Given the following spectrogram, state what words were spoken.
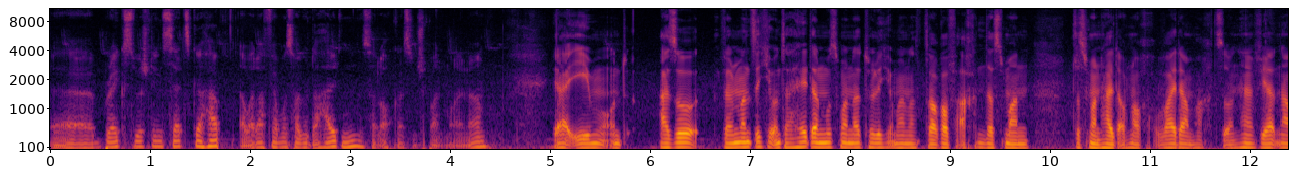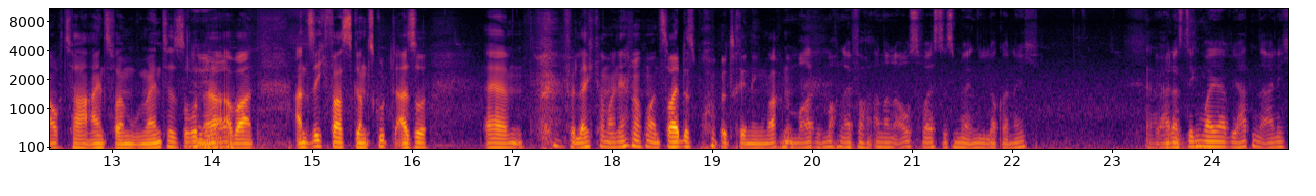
äh, Breaks zwischen den Sets gehabt, aber dafür haben wir uns halt unterhalten. Ist halt auch ganz entspannt mal, ne? Ja, eben. Und also, wenn man sich unterhält, dann muss man natürlich immer noch darauf achten, dass man, dass man halt auch noch weitermacht. So, ne? Wir hatten auch zwar ein, zwei Momente so, ne? ja. ne? aber an sich war es ganz gut. Also, ähm, vielleicht kann man ja noch mal ein zweites Probetraining machen. Normal, wir machen einfach einen anderen Ausweis, das merken die locker nicht. Ja, ja das Ding war ja, wir hatten eigentlich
